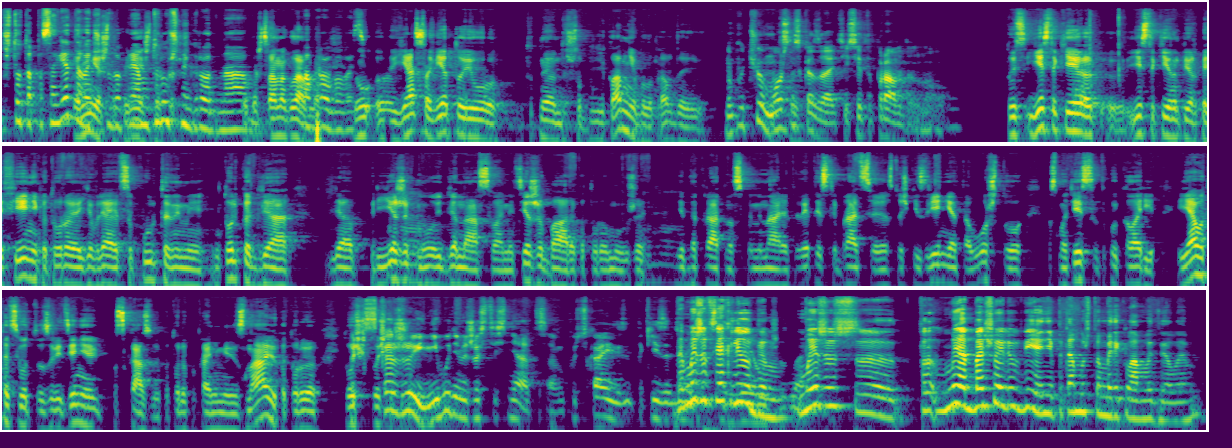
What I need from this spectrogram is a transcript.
что-то посоветовать, конечно, чтобы конечно, прям трушный Гродно это самое главное. попробовать? Ну, э, я советую, тут, наверное, чтобы реклам не было, правда? Ну, почему, можно сказать, если это правда. Ну... То есть есть такие, э, есть такие, например, кофейни, которые являются культовыми не только для для приезжих, mm-hmm. ну и для нас с вами. Те же бары, которые мы уже mm-hmm. неоднократно вспоминали. Это, это если брать э, с точки зрения того, что посмотреть такой колорит. И я вот эти вот заведения подсказываю, которые, по крайней мере, знаю, которые точно... Так скажи, точно... не будем же стесняться. Пускай такие заведения... Да мы же всех любим. Мы же... Э, мы от большой любви, а не потому, что мы рекламу делаем.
